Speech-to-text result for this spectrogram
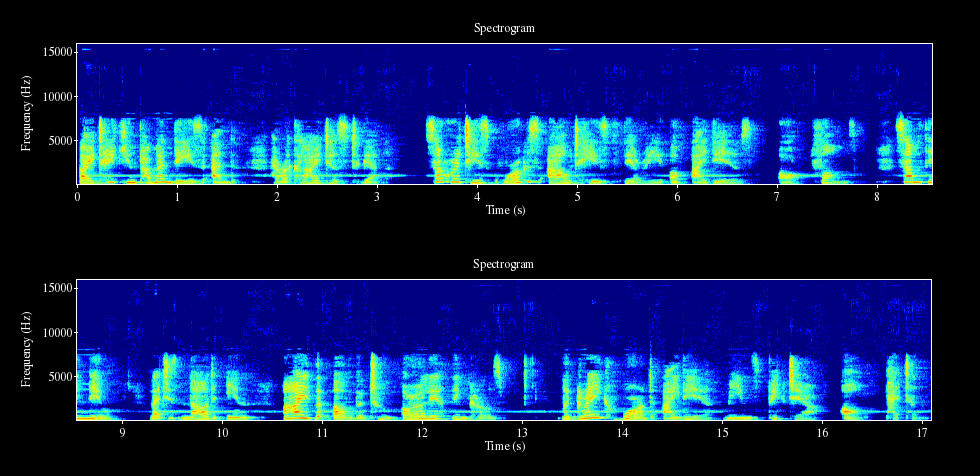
By taking Parmenides and Heraclitus together, Socrates works out his theory of ideas or forms, something new that is not in either of the two earlier thinkers. The Greek word idea means picture or pattern.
